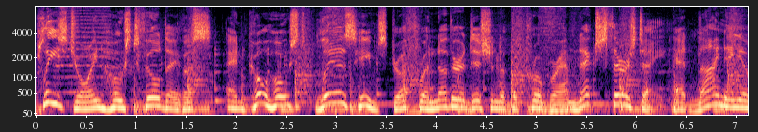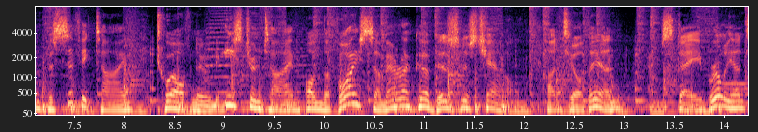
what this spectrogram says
Please join host Phil Davis and co host Liz Heemstra for another edition of the program next Thursday at 9 a.m. Pacific Time, 12 noon Eastern Time on the Voice America Business Channel. Until then, stay brilliant.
